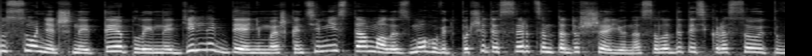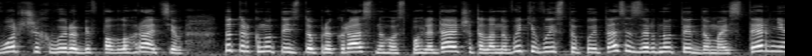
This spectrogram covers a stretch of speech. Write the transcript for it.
У сонячний, теплий недільний день мешканці міста мали змогу відпочити серцем та душею, насолодитись красою творчих виробів павлоградців, доторкнутись до прекрасного, споглядаючи талановиті виступи та зазирнути до майстерні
